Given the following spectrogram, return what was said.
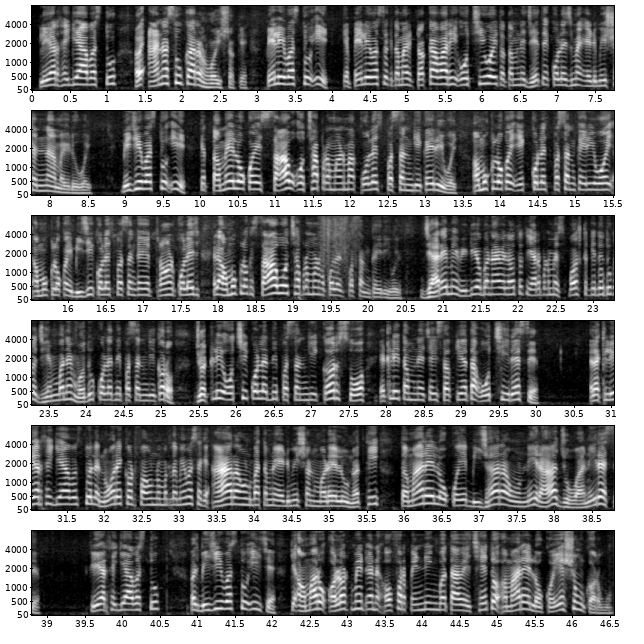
ક્લિયર થઈ ગયા આ વસ્તુ? હવે આના શું કારણ હોઈ શકે? પહેલી વસ્તુ એ કે પહેલી વસ્તુ કે તમારી ટકાવારી ઓછી હોય તો તમને જે તે કોલેજમાં એડમિશન ના મળ્યું હોય. બીજી વસ્તુ એ કે તમે લોકોએ સાવ ઓછા પ્રમાણમાં કોલેજ પસંદગી કરી હોય. અમુક લોકોએ એક કોલેજ પસંદ કરી હોય, અમુક લોકોએ બીજી કોલેજ પસંદ કરી હોય, ત્રણ કોલેજ એટલે અમુક લોકોએ સાવ ઓછા પ્રમાણમાં કોલેજ પસંદ કરી હોય. જ્યારે મેં વીડિયો બનાવેલો હતો, ત્યારે પણ મેં સ્પષ્ટ કીધું હતું કે જેમ બને એમ વધુ કોલેજની પસંદગી કરો. જેટલી ઓછી કોલેજની પસંદગી કરશો, એટલી તમને છે એ શક્યતા ઓછી રહેશે. એટલે ક્લિયર થઈ ગયા આ વસ્તુ. એટલે નો રેકોર્ડ ફાઉન્ડનો મતલબ એમ છે કે આ રાઉન્ડમાં તમને એડમિશન મળેલું નથી. તમારે લોકોએ બીજા રાઉન્ડની રાહ જોવાની રહેશે. ક્લિયર થઈ ગયા આ વસ્તુ? પછી બીજી વસ્તુ એ છે કે અમારું અલોટમેન્ટ અને ઓફર પેન્ડિંગ બતાવે છે તો અમારે લોકોએ શું કરવું?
